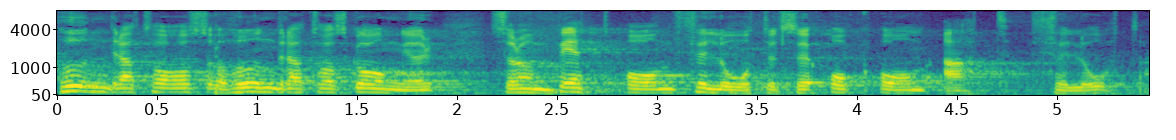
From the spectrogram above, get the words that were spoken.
hundratals och hundratals gånger så har de bett om förlåtelse och om att förlåta.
